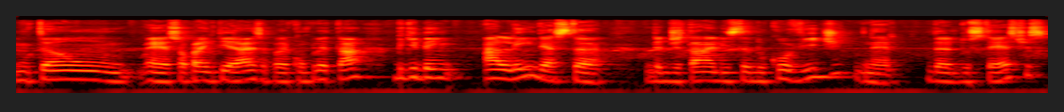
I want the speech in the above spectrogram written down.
Então, é, só para inteirar, só para completar, Big Ben, além desta de estar na lista do Covid, né, da, dos testes,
